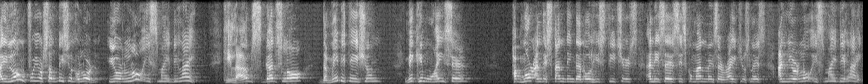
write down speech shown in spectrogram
I long for your salvation, O Lord. Your law is my delight. He loves God's law, the meditation, make him wiser, have more understanding than all his teachers. And he says his commandments are righteousness, and your law is my delight.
